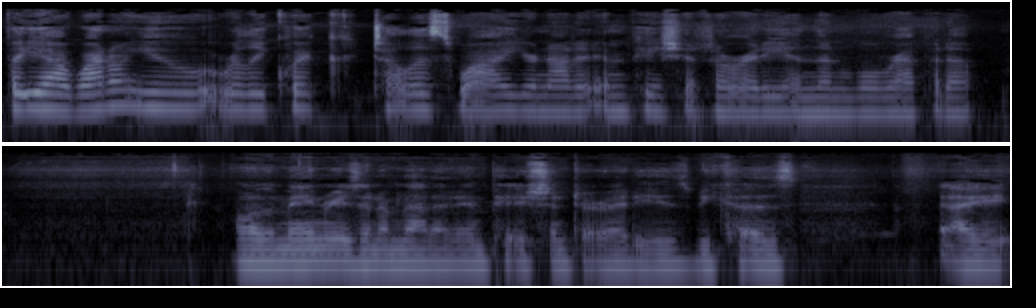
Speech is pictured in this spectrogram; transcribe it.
but yeah, why don't you really quick tell us why you're not an inpatient already, and then we'll wrap it up. Well, the main reason I'm not an inpatient already is because I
